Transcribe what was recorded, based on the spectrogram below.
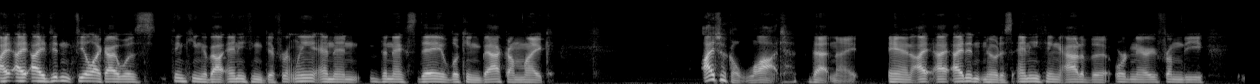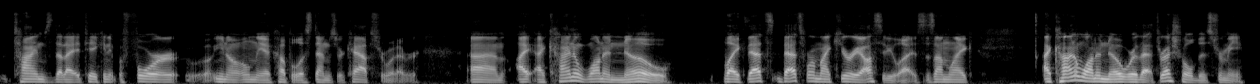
I, I, I didn't feel like i was thinking about anything differently and then the next day looking back i'm like i took a lot that night and I, I, I didn't notice anything out of the ordinary from the times that I had taken it before, you know, only a couple of stems or caps or whatever. Um, I, I kind of want to know, like that's that's where my curiosity lies. Is I'm like, I kind of want to know where that threshold is for me.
